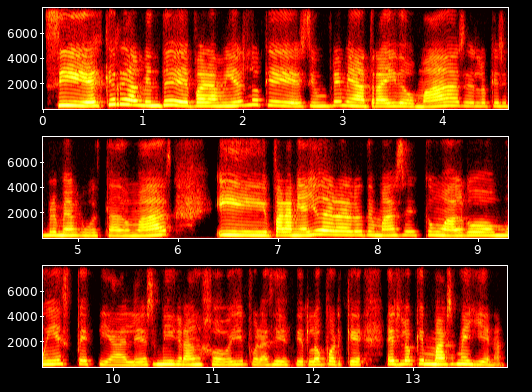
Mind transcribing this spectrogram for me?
Sí, es que realmente para mí es lo que siempre me ha traído más, es lo que siempre me ha gustado más y para mí ayudar a los demás es como algo muy especial, es mi gran hobby, por así decirlo, porque es lo que más me llena.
